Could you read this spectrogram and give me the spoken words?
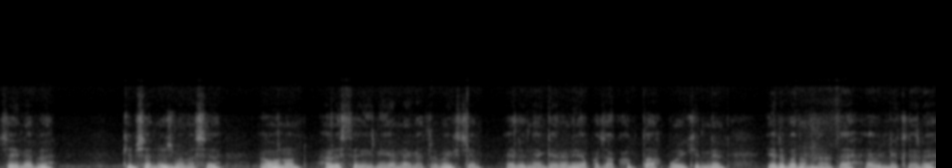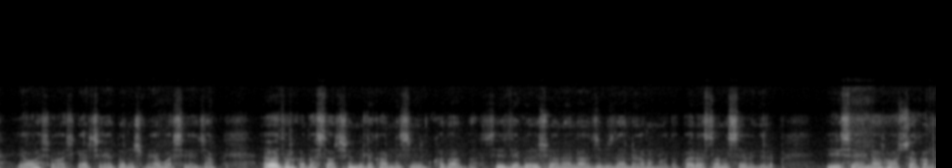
Zeynep'i kimsenin üzmemesi ve onun her istediğini yerine getirmek için elinden geleni yapacak. Hatta bu ikilinin yeni bölümlerde evlilikleri yavaş yavaş gerçeğe dönüşmeye başlayacak. Evet arkadaşlar şimdilik annesimiz bu kadardı. Siz de görüş ve önerilerinizi bizlerle yorumlarda paylaşsanız sevinirim. İyi seyirler, hoşçakalın.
